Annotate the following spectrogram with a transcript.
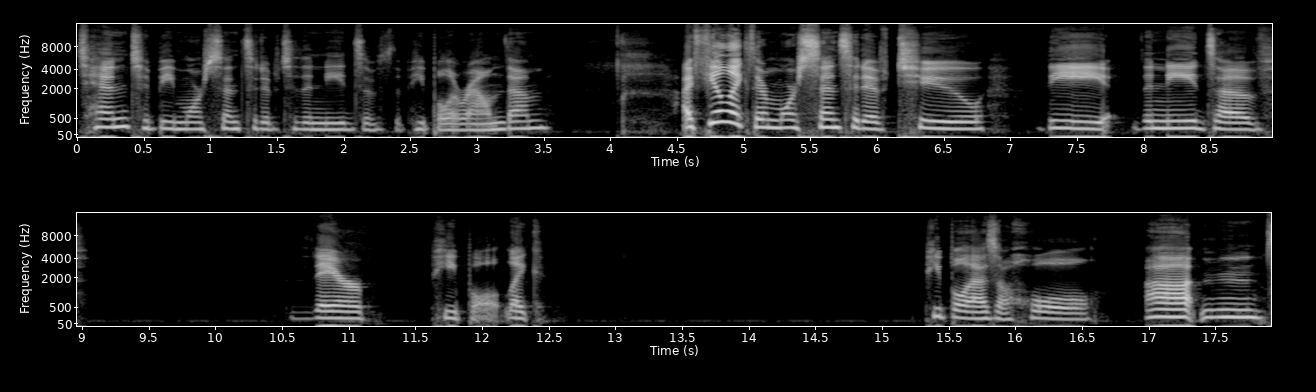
tend to be more sensitive to the needs of the people around them? I feel like they're more sensitive to the the needs of their people, like people as a whole. Uh, mm,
